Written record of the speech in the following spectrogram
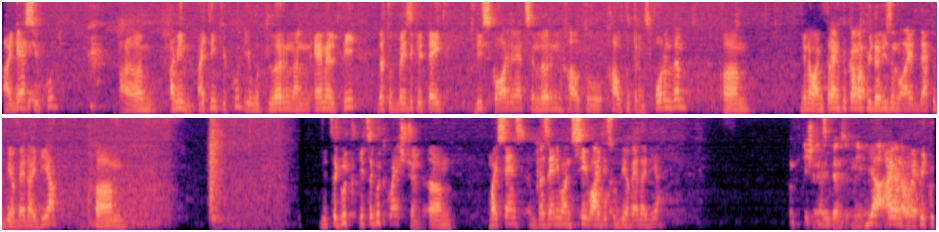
I guess you could. Um, I mean, I think you could. You would learn an MLP that would basically take these coordinates and learn how to how to transform them. Um, you know, I'm trying to come up with a reason why that would be a bad idea. Um, it's a good, it's a good question. Um, my sense, does anyone see why this would be a bad idea? Competition expensive, maybe? Yeah, I don't know. Like we could,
